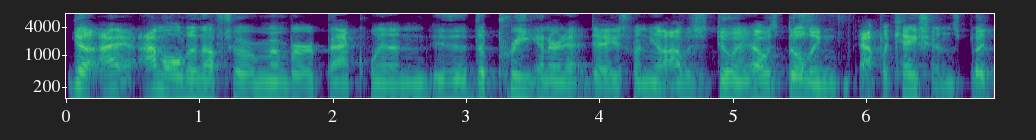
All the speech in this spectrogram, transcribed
yeah, I, I'm old enough to remember back when the, the pre-internet days when you know I was doing I was building applications, but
